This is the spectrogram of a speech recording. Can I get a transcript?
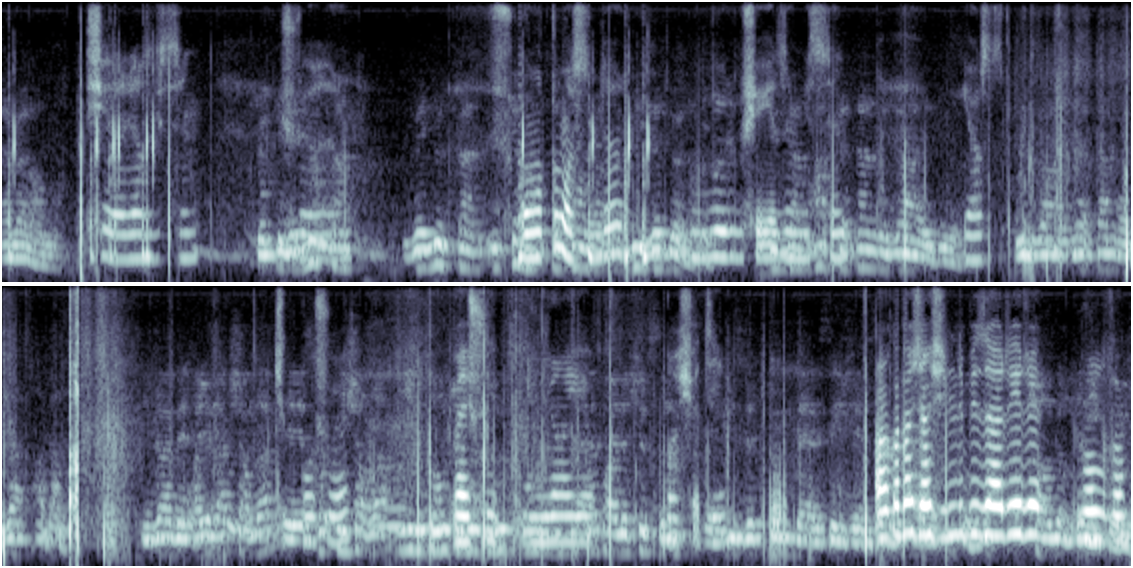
Evel Allah. Bir şeyler yaz gitsin. Şuraya. Unuttum aslında. Böyle bir şey ediyorum. Yaz. Çık, Ee, boş ver. Ben şu dünyayı başlatayım. Ee, Arkadaşlar şimdi biz her yere bakın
